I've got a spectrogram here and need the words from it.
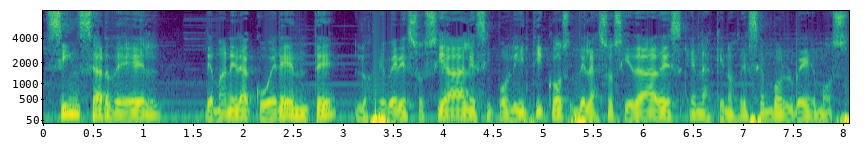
sin ser de él, de manera coherente los deberes sociales y políticos de las sociedades en las que nos desenvolvemos.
